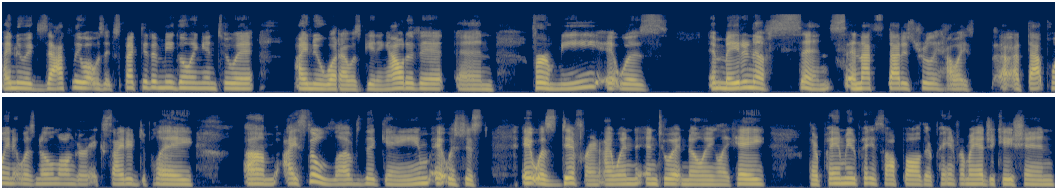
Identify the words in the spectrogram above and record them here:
I knew exactly what was expected of me going into it. I knew what I was getting out of it, and for me, it was it made enough sense and that's that is truly how i at that point it was no longer excited to play. Um i still loved the game. It was just it was different. I went into it knowing like hey they're paying me to play softball. They're paying for my education.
